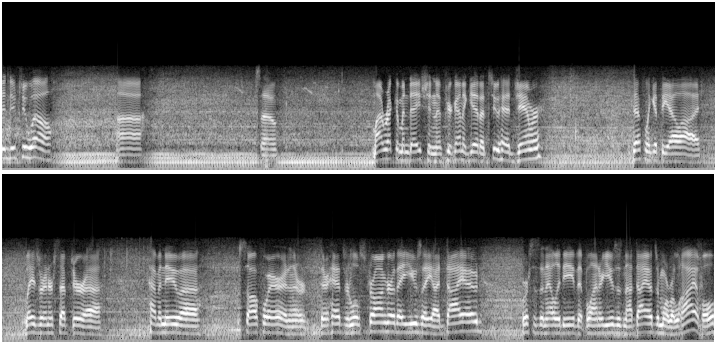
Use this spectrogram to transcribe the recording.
didn't do too well. Uh, so, my recommendation, if you're going to get a two-head jammer, definitely get the LI. Laser Interceptor uh, have a new uh, software and their, their heads are a little stronger. They use a, a diode versus an LED that Blinder uses. Now diodes are more reliable,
